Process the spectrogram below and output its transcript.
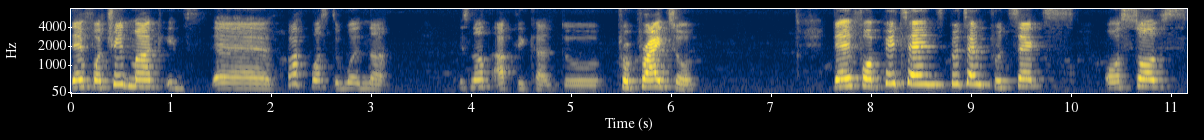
Then for trademark, it's uh what's the word now? It's not applicant to proprietor. Then for patent, patent protects or solves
